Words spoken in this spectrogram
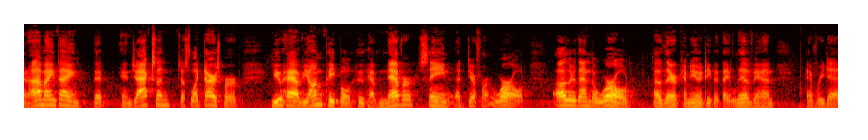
And I maintain that in Jackson, just like Dyersburg, you have young people who have never seen a different world other than the world of their community that they live in every day.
